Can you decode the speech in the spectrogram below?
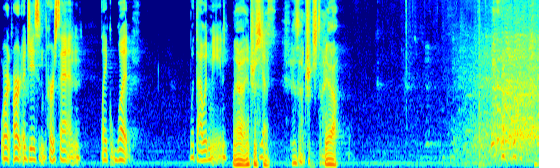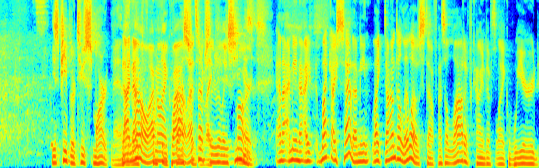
or an art adjacent person, like what what that would mean. yeah, interesting. Yes. It is interesting. Yeah. These people are too smart, man. I know. I'm like, wow, that's actually like, really smart. Jesus. And I mean, I like I said, I mean, like Don DeLillo's stuff has a lot of kind of like weird.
